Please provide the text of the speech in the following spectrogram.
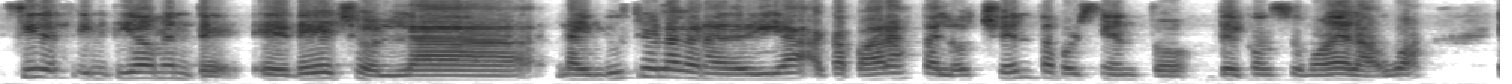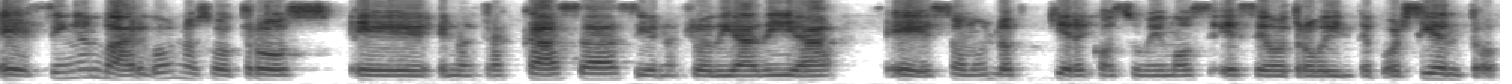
Sí, definitivamente. Eh, de hecho, la, la, industria de la ganadería acapara hasta el 80% del consumo del agua. Eh, sin embargo, nosotros eh, en nuestras casas y en nuestro día a día eh, somos los quienes consumimos ese otro 20%.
